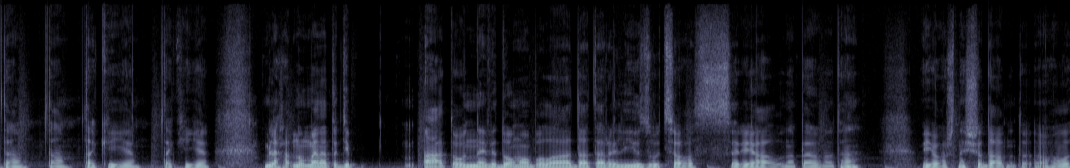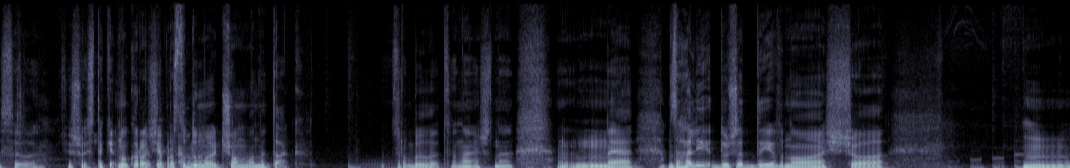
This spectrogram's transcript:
Так, так, так і є. Так і є. Бляха, ну в мене тоді. А, то невідома була дата релізу цього серіалу, напевно, так? Його ж нещодавно оголосили, чи щось таке. Ну, коротше, я просто думаю, чому вони так зробили, то знаєш, не, не. Взагалі дуже дивно, що. Хм,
